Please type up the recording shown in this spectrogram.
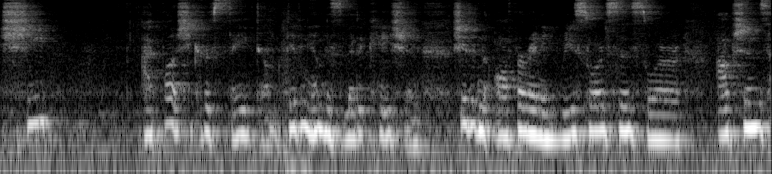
she, I thought she could have saved him, giving him his medication. She didn't offer any resources or options.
